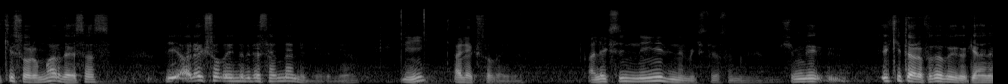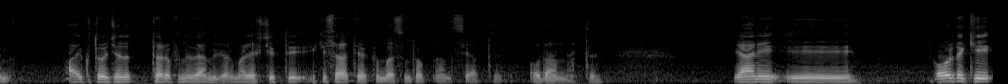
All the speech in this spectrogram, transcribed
iki sorun var da esas. Bir Alex olayını bir de senden dinleyelim ya. Neyi? Alex olayını. Alex'in neyini dinlemek istiyorsun Gülcan? Şimdi iki tarafı da duyduk. Yani Aykut Hoca tarafını ben biliyorum. Alex çıktı iki saate yakın basın toplantısı yaptı. O da anlattı. Yani e, oradaki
